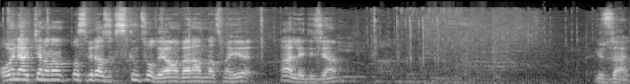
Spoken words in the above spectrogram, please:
Oynarken anlatması birazcık sıkıntı oluyor ama ben anlatmayı halledeceğim. Güzel.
